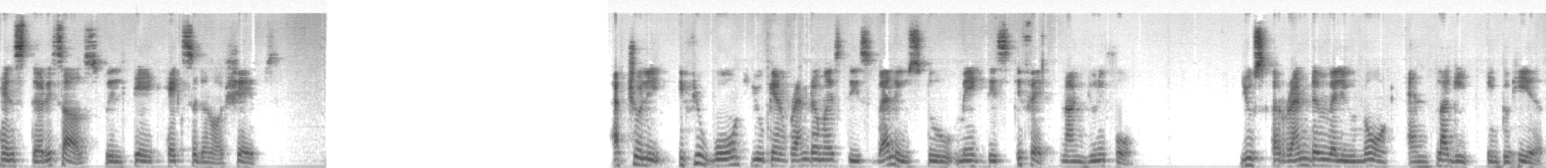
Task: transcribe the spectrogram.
Hence the results will take hexagonal shapes. Actually, if you want, you can randomize these values to make this effect non-uniform. Use a random value node and plug it into here.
